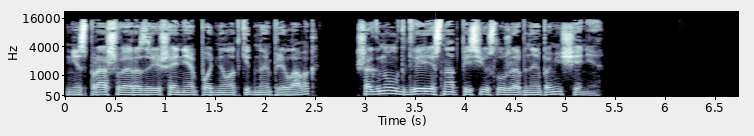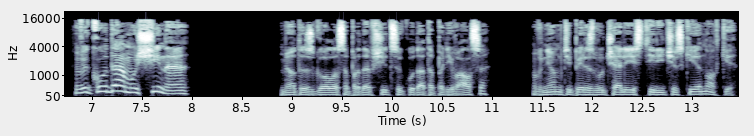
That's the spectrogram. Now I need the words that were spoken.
Не спрашивая разрешения, поднял откидной прилавок, шагнул к двери с надписью «Служебное помещение». «Вы куда, мужчина?» Мед из голоса продавщицы куда-то подевался, в нем теперь звучали истерические нотки.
